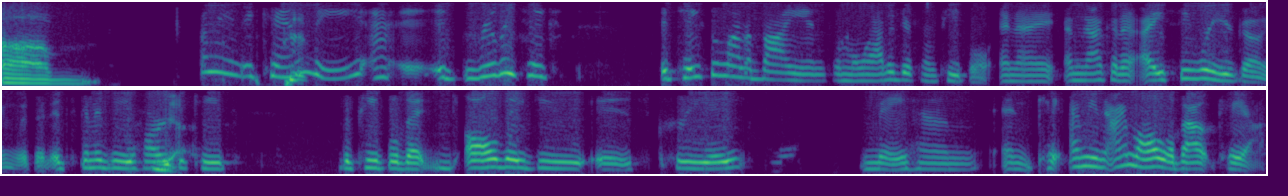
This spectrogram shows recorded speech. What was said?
Um, I mean, it can be. Uh, It really takes it takes a lot of buy-in from a lot of different people, and I I'm not gonna. I see where you're going with it. It's gonna be hard Yeah. to keep the people that all they do is create mayhem and cha- I mean, I'm all about chaos.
